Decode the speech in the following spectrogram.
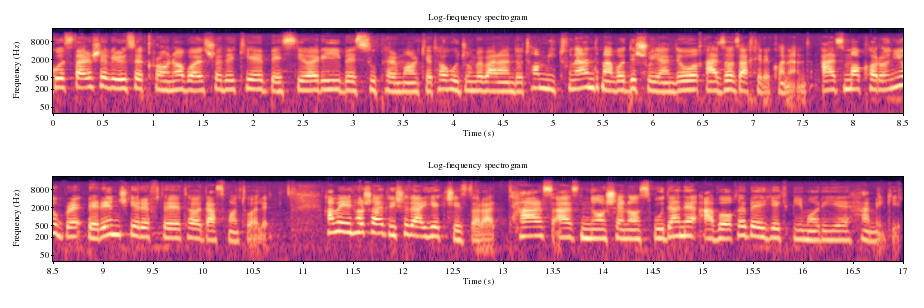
گسترش ویروس کرونا باعث شده که بسیاری به سوپرمارکت ها هجوم ببرند و تا می‌تونند مواد شوینده و غذا ذخیره کنند. از ماکارونی و برنج گرفته تا دستمال توالت. همه اینها شاید ریشه در یک چیز دارد. ترس از ناشناس بودن عواقب یک بیماری همهگیر.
